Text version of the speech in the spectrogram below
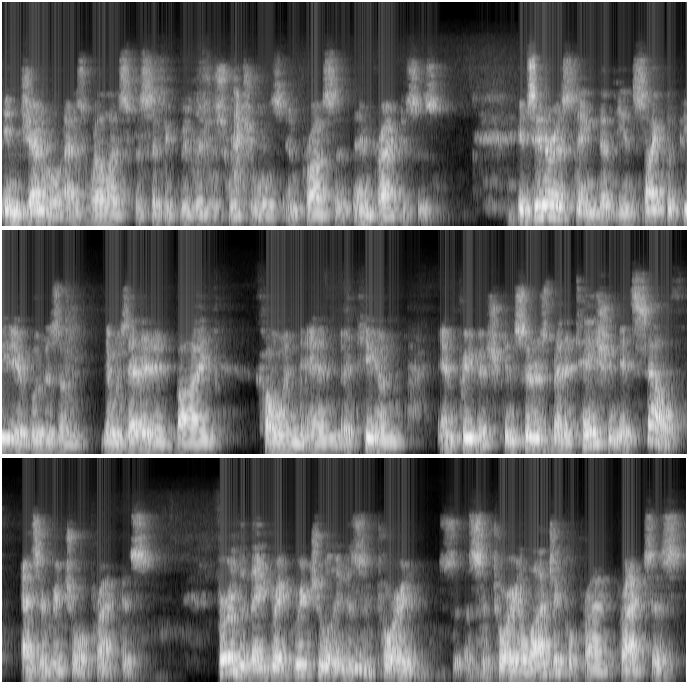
in general, as well as specific religious rituals and process and practices. It's interesting that the Encyclopedia of Buddhism that was edited by Cohen and Akion and Prebish considers meditation itself as a ritual practice. Further, they break ritual into hmm. satori- soteriological pra- praxis,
